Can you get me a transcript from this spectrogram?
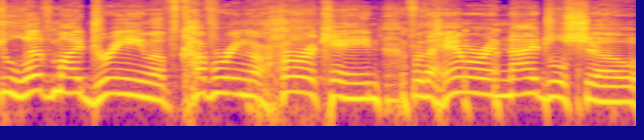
live my dream of covering a hurricane for the Hammer and Nigel show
